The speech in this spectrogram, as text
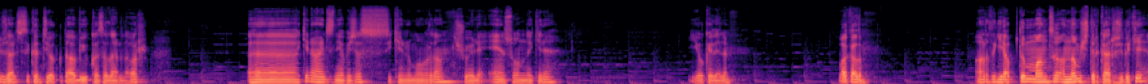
Güzel sıkıntı yok. Daha büyük kasalar da var. Ee, yine aynısını yapacağız. Skin Remover'dan. Şöyle en sondakini yok edelim. Bakalım. Artık yaptığım mantığı anlamıştır karşıdaki.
